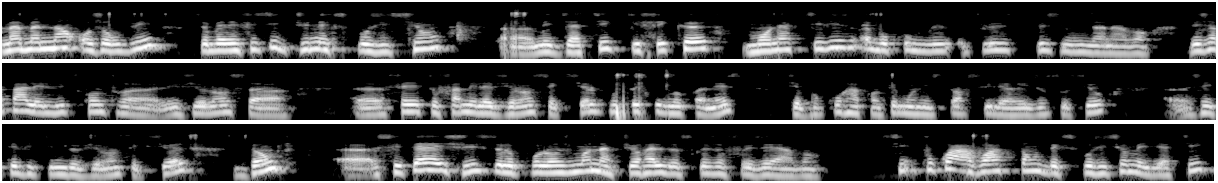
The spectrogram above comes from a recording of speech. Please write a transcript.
Mais maintenant, aujourd'hui, je bénéficie d'une exposition euh, médiatique qui fait que mon activisme est beaucoup plus, plus, mis en avant. Déjà par les luttes contre les violences faites aux femmes et les violences sexuelles. Pour ceux qui me connaissent, j'ai beaucoup raconté mon histoire sur les réseaux sociaux. j'ai été victime de violences sexuelles. Donc, euh, c'était juste le prolongement naturel de ce que je faisais avant. Si, pourquoi avoir tant d'exposition médiatique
